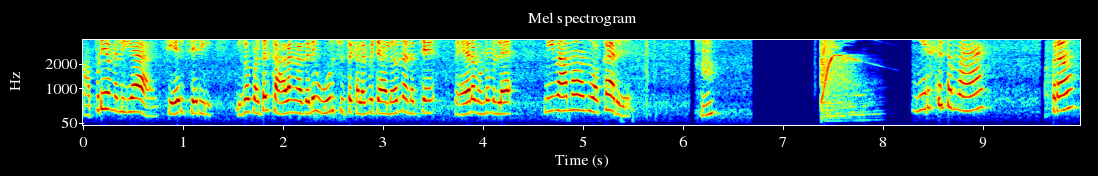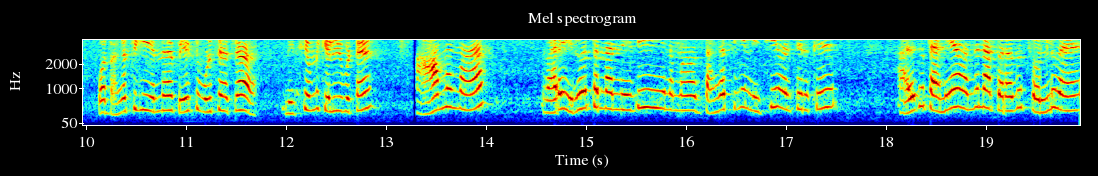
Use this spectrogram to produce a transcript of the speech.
அப்படியா மல்லிகா? சரி சரி. இவ பட்டு காலங்காதலே ஊர் சுத்த கிளம்பிட்டாலோன்னு நினைச்சேன். வேற ஒண்ணும் இல்ல. நீ மாமா வந்து உக்காரு. ம் இருக்கட்டுமா அப்புறம் உன் தங்கச்சிக்கு என்ன பேசி முடிச்சாச்சா? நிச்சயம்னு கேள்விப்பட்டேன். ஆமாம்மா. வர இருபத்தொன்னாம் தேதி நம்ம தங்கச்சிக்கு நிச்சயம் வச்சிருக்கு. அதுக்கு தனியா வந்து நான் பிறகு சொல்லுவேன்.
